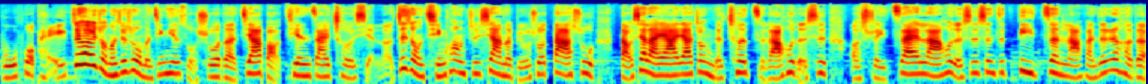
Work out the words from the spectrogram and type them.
不获赔。最后一种呢，就是我们今天所说的家保天灾车险了。这种情况之下呢，比如说大树倒下来呀，压中你的车子啦，或者是呃水灾啦，或者是甚至地震啦，反正任何的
